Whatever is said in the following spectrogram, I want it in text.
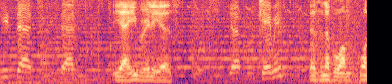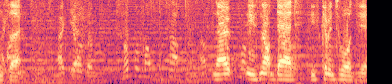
He's dead. He's dead. Yeah, he really is. Yep. Jamie. There's another one. One sec. I killed him. Help him up the top. Help No, him up he's the not top. dead. He's coming towards you.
